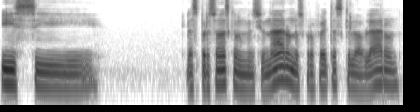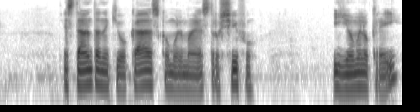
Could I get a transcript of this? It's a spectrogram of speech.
Y si las personas que me mencionaron, los profetas que lo hablaron, estaban tan equivocadas como el maestro Shifu, y yo me lo creí,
